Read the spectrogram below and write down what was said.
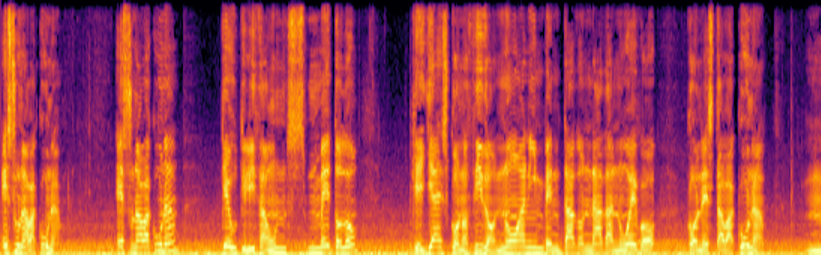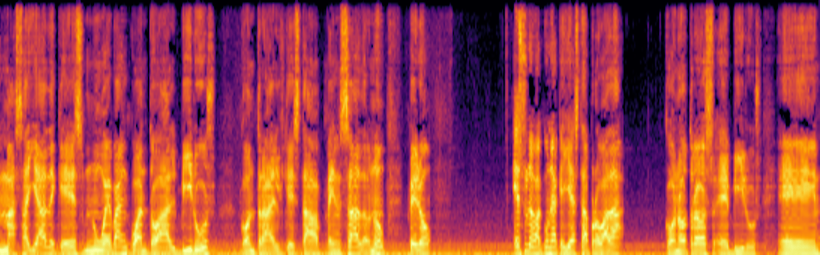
es una vacuna. Es una vacuna que utiliza un método que ya es conocido. No han inventado nada nuevo con esta vacuna. Más allá de que es nueva en cuanto al virus contra el que está pensado, ¿no? Pero es una vacuna que ya está aprobada con otros eh, virus. Eh,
